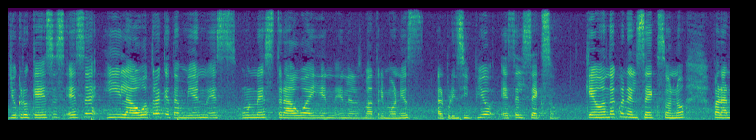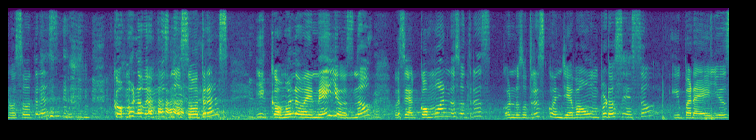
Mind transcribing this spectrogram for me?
Yo creo que esa es esa y la otra que también es un estrago ahí en, en los matrimonios al principio es el sexo. ¿Qué onda con el sexo, no? Para nosotras, ¿cómo lo vemos nosotras y cómo lo ven ellos, no? O sea, cómo a nosotras, con nosotras conlleva un proceso y para ellos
